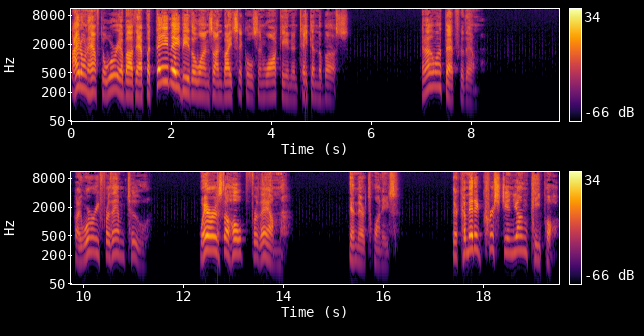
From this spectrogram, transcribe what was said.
I don't have to worry about that, but they may be the ones on bicycles and walking and taking the bus. And I want that for them. I worry for them too. Where is the hope for them in their 20s? They're committed Christian young people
